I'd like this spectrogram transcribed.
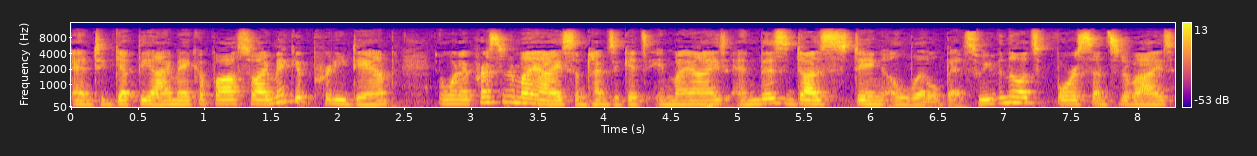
and to get the eye makeup off. So I make it pretty damp. And when I press it in my eyes, sometimes it gets in my eyes. And this does sting a little bit. So even though it's for sensitive eyes,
